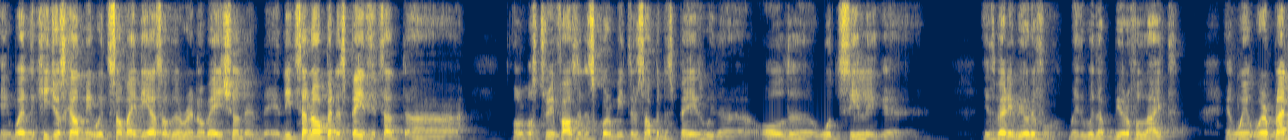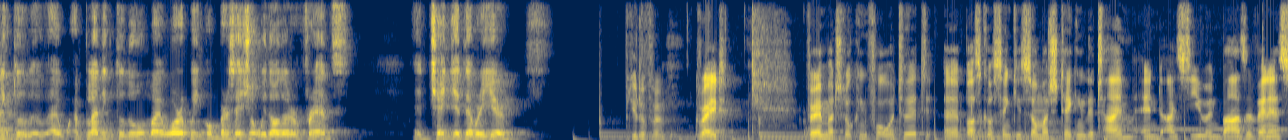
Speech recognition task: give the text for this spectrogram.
and when he just helped me with some ideas of the renovation and, and it's an open space it's at uh, almost 3000 square meters open space with uh, all the wood ceiling uh, it's very beautiful with, with a beautiful light and we, we're planning to i'm planning to do my work in conversation with other friends and change it every year beautiful. Great. Very much looking forward to it. Uh, bosco thank you so much taking the time and i see you in basel venice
